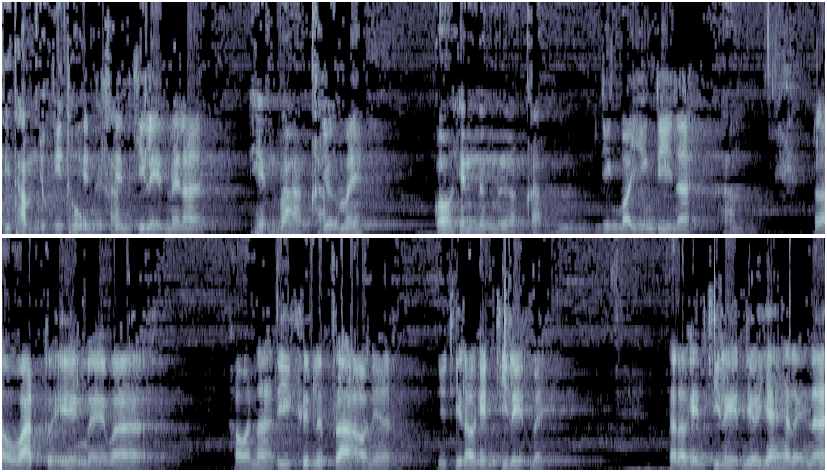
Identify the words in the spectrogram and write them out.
ที่ทำอยู่นี่ถูกไหมครับเห็นกิเลสไหมล่ะเห็นบ้างครับ เยอะไหมก็เห็นเนืองๆครับยิ่งบ่อยยิ่งดีนะครับ เราวัดตัวเองเลยว่า ภาวนาดีขึ้นหรือเปล่าเนี่ย อยู่ที่เราเห็นกิเลสไหมถ้าเราเห็นกิเลสเยอะแยะเลยนะ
